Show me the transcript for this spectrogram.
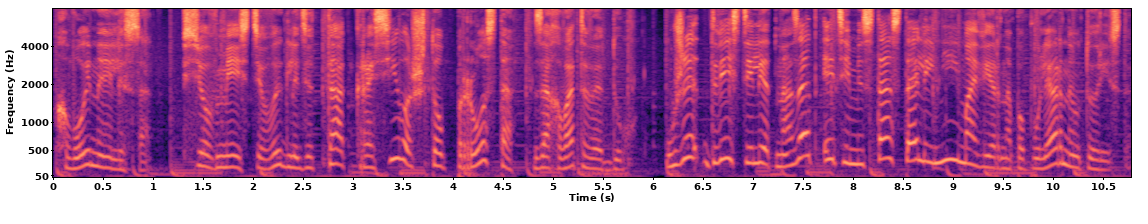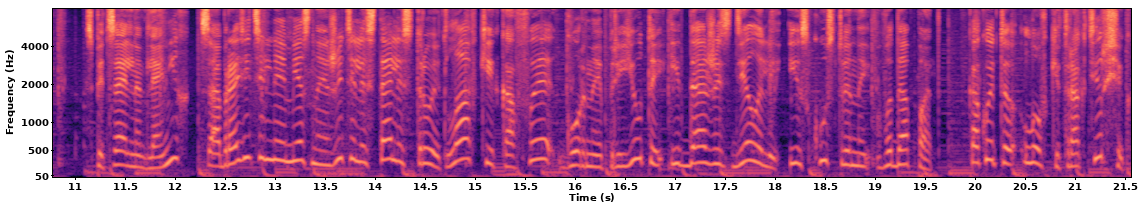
хвойные леса. Все вместе выглядит так красиво, что просто захватывает дух. Уже 200 лет назад эти места стали неимоверно популярны у туристов. Специально для них сообразительные местные жители стали строить лавки, кафе, горные приюты и даже сделали искусственный водопад. Какой-то ловкий трактирщик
